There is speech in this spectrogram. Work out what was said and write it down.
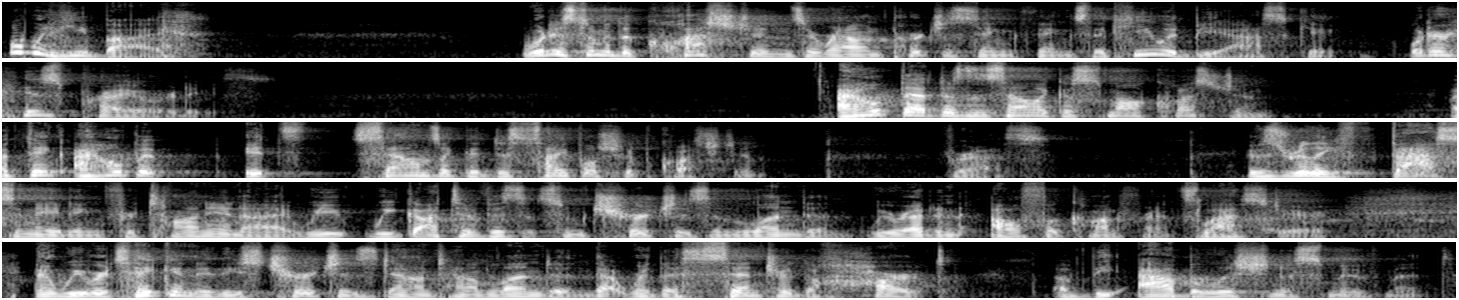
What would he buy? What are some of the questions around purchasing things that he would be asking? What are his priorities? I hope that doesn't sound like a small question. I think I hope it, it sounds like a discipleship question for us. It was really fascinating for Tanya and I. We, we got to visit some churches in London. We were at an Alpha conference last year. And we were taken to these churches downtown London that were the center, the heart of the abolitionist movement.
